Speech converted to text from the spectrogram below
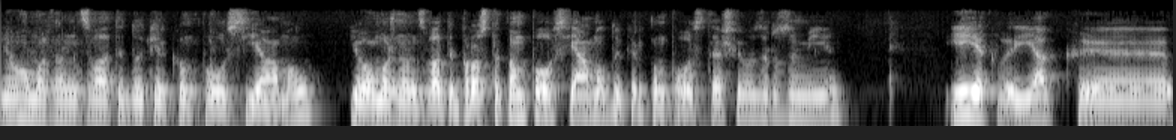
Його можна назвати Docker Compose YAML. Його можна назвати просто Compose YAML, Docker Compose теж його зрозуміє. І як, як е,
